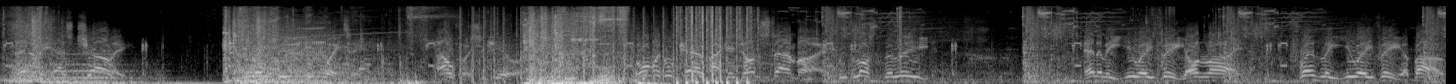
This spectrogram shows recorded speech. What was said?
Enemy has Charlie. UAV in waiting. Alpha secure. Orbital care package on standby. We've lost the lead. Enemy UAV online. Friendly UAV above.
